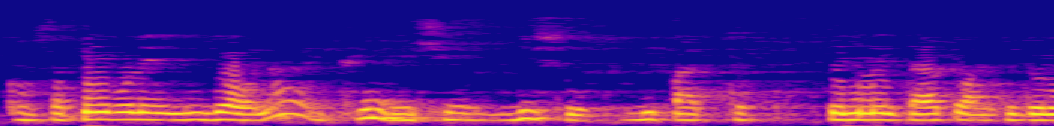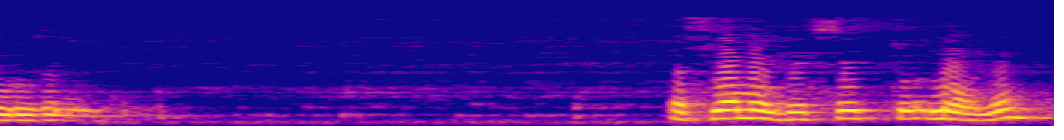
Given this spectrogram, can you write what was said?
consapevole in donna e che invece vissuto, di fatto sperimentato anche dolorosamente. Passiamo al versetto 9.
